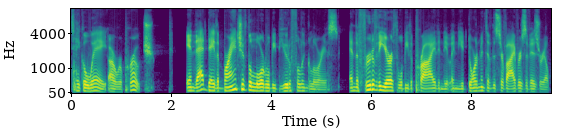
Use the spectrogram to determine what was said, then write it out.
Take away our reproach. In that day, the branch of the Lord will be beautiful and glorious, and the fruit of the earth will be the pride and the, and the adornment of the survivors of Israel.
